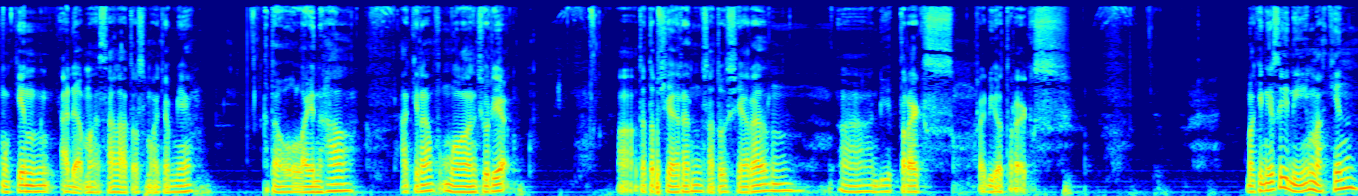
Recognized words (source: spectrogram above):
Mungkin ada masalah atau semacamnya atau lain hal. Akhirnya Mulan Surya uh, tetap siaran satu siaran uh, di tracks radio tracks makin ke sini makin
